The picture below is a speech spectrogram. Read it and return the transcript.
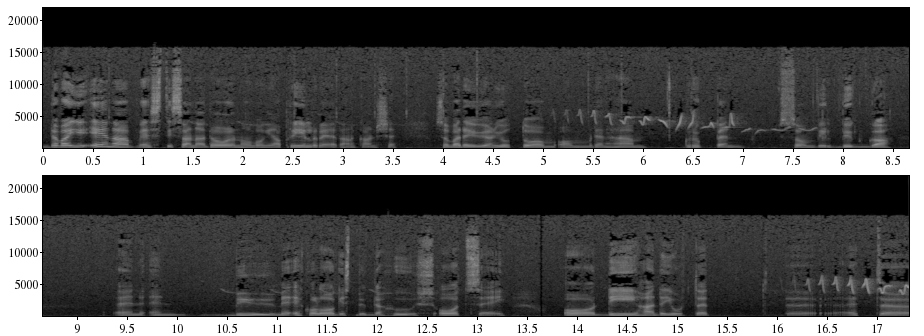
Det var ju en av västisarna då någon gång i april redan kanske. Så var det ju en jotto om, om den här gruppen som vill bygga en, en by med ekologiskt byggda hus åt sig. Och de hade gjort ett, eh, ett eh,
